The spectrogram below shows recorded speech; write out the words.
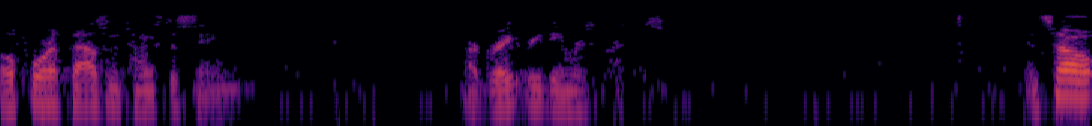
Oh, for a thousand tongues to sing our great Redeemer's praise. And so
